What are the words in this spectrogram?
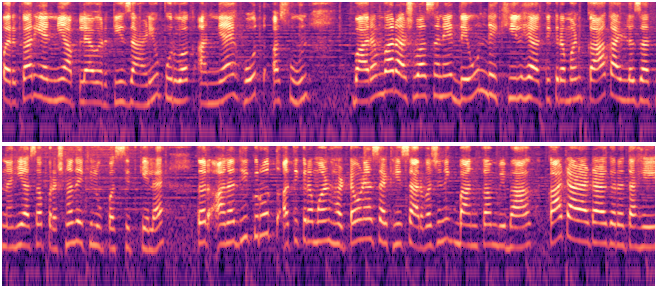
परकार यांनी आपल्यावरती जाणीवपूर्वक पूर्वक अन्याय होत असून वारंवार आश्वासने देऊन देखील हे अतिक्रमण का काढलं जात नाही असा प्रश्न देखील उपस्थित केला आहे तर अनधिकृत अतिक्रमण हटवण्यासाठी सार्वजनिक बांधकाम विभाग का टाळाटाळ करत आहे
